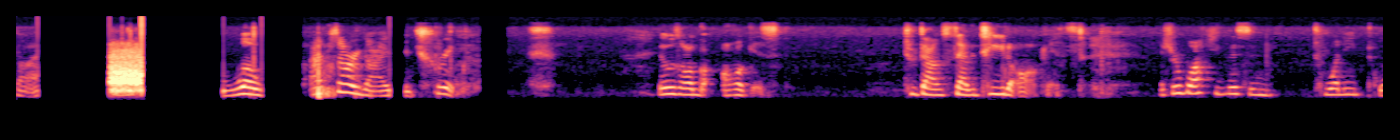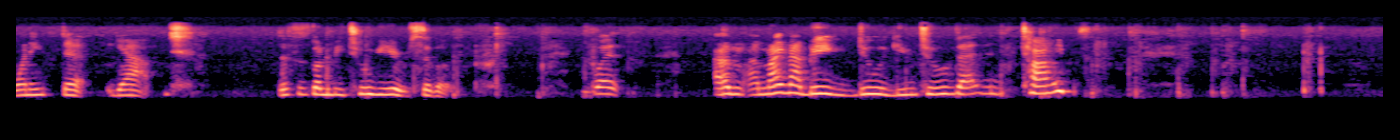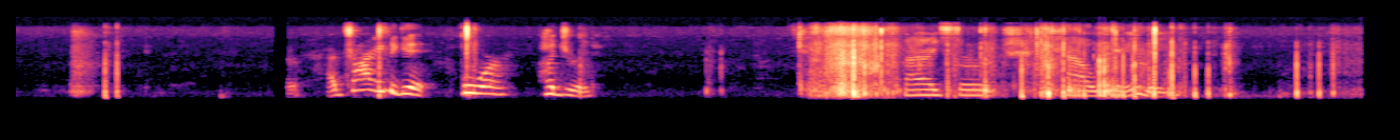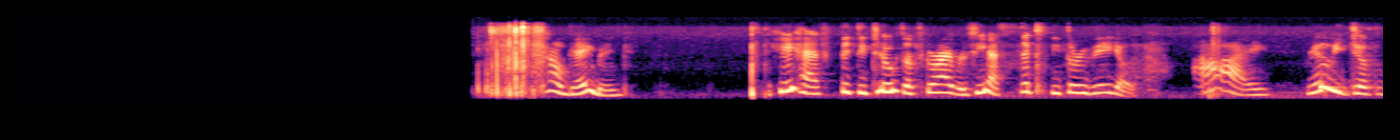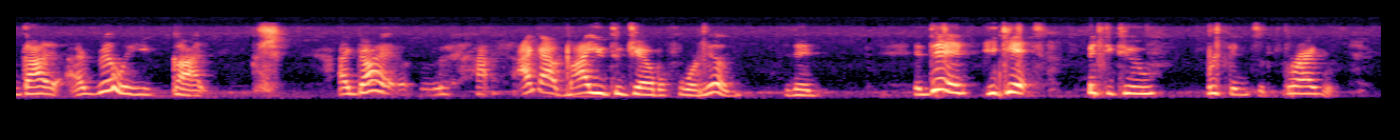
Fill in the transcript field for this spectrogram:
guys. Whoa. I'm sorry, guys. The trick. It was on August. 2017 August. If you're watching this in 2020, that, yeah. This is going to be two years ago. But I'm, I might not be doing YouTube that times. I'm trying to get 400. I search Cow Gaming. Cow Gaming. He has 52 subscribers. He has 63 videos. I really just got. I really got. I got. I got my YouTube channel before him. And then, and then he gets 52 freaking subscribers.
